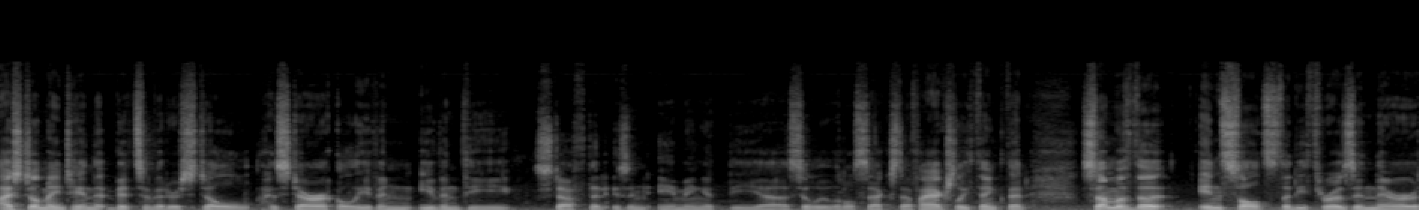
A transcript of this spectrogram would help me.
I still maintain that bits of it are still hysterical, even even the stuff that isn't aiming at the uh, silly little sex stuff. I actually think that some of the insults that he throws in there are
